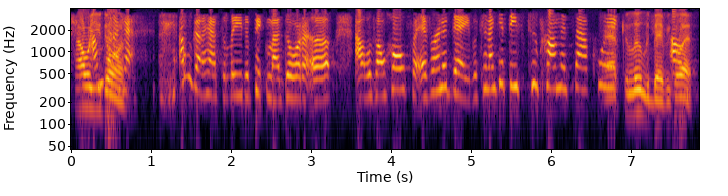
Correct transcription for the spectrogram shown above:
How are you I'm gonna doing? ha- I'm going to have to leave to pick my daughter up. I was on hold forever and a day, but can I get these two comments out quick? Absolutely, baby. Go Um, ahead.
